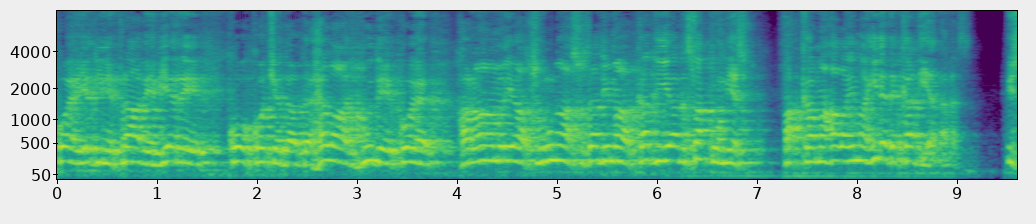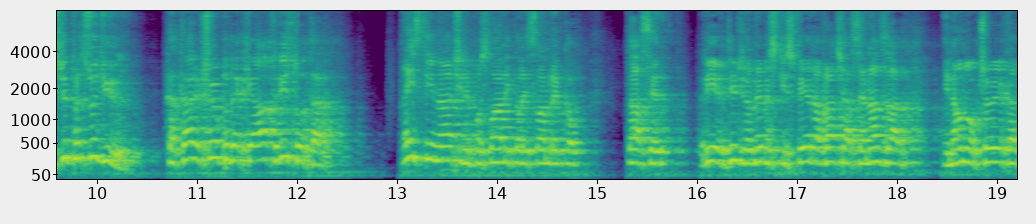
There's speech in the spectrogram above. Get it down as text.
ko je jedine prave vjere, ko, ko će da, da helađ bude, ko je haramlija, su u nas, sad ima kadija na svakom mjestu. Fakka mahala ima hiljade kadija danas. I svi presuđuju. Kad kaže čovjeku da je keafir, isto tako. Na isti način je poslanik, ali islam rekao, da se riječ diže od nebeskih sfera, vraća se nazad i na onog čovjeka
